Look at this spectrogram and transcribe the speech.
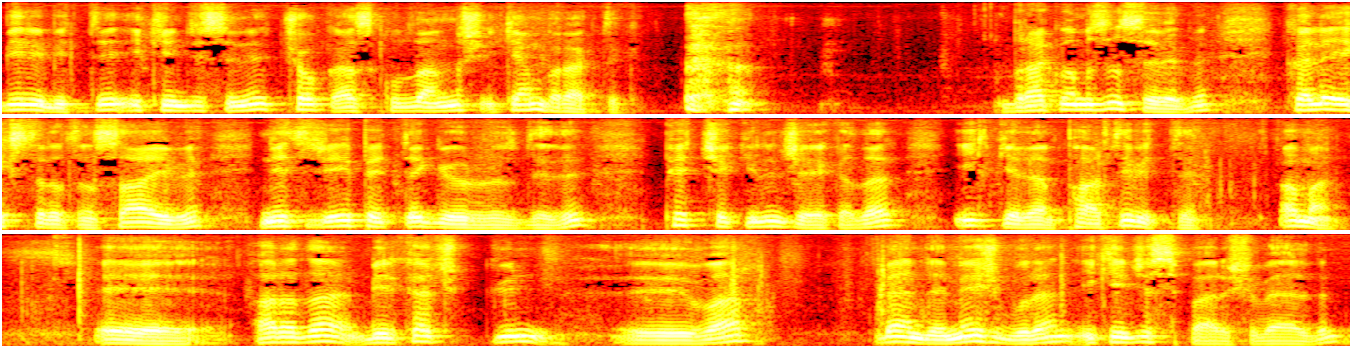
biri bitti, ikincisini çok az kullanmış iken bıraktık. Bırakmamızın sebebi kale ekstratın sahibi neticeyi PET'te görürüz dedi. PET çekilinceye kadar ilk gelen parti bitti. Ama e, arada birkaç gün e, var. Ben de mecburen ikinci siparişi verdim.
